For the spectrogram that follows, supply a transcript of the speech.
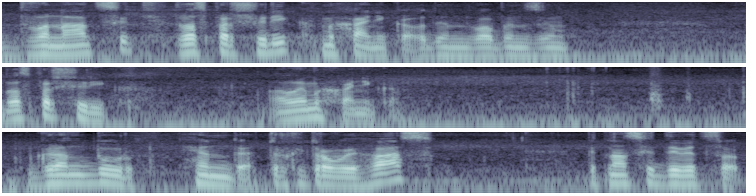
12, 21 рік, механіка, 1-2 бензин. 21 рік, але механіка. Грандур Хенде, 3-літровий газ, 15900.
